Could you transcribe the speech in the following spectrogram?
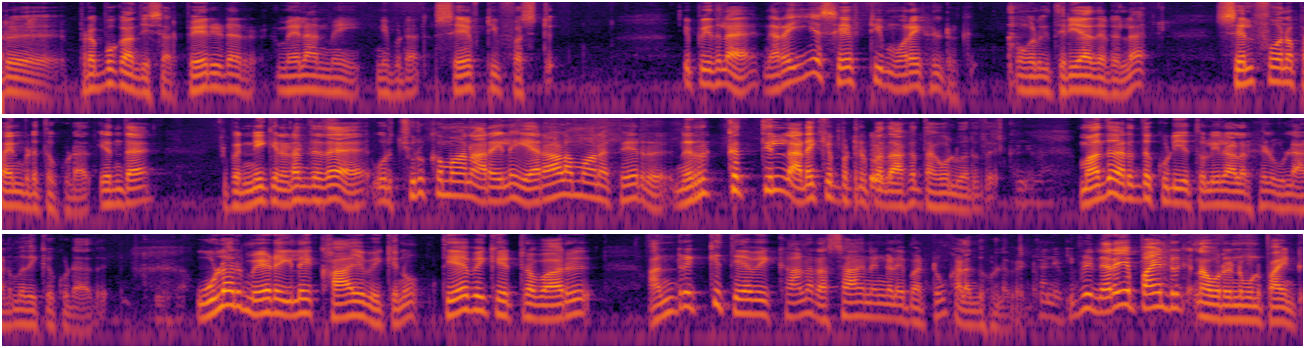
திரு பிரபுகாந்தி sir பேரிடர் மேலாண்மை நிபுணர் சேஃப்டி ஃபஸ்ட்டு. இப்போ இதில் நிறைய சேஃப்டி முறைகள் இருக்குது உங்களுக்கு தெரியாத இடத்துல செல்ஃபோனை பயன்படுத்தக்கூடாது. எந்த? இப்போ இன்றைக்கி நடந்ததை ஒரு சுருக்கமான அறையில் ஏராளமான பேர் நெருக்கத்தில் அடைக்கப்பட்டிருப்பதாக தகவல் வருது. மது அருந்தக்கூடிய தொழிலாளர்கள் உள்ள அனுமதிக்கக்கூடாது. உலர் மேடையிலே காய வைக்கணும். தேவைக்கேற்றவாறு அன்றைக்கு தேவைக்கான ரசாயனங்களை மட்டும் கலந்து கொள்ள வேண்டும். இப்படி நிறைய பாயிண்ட் இருக்கு. நான் ஒரு ரெண்டு மூணு பாயிண்ட்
